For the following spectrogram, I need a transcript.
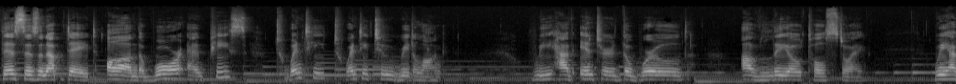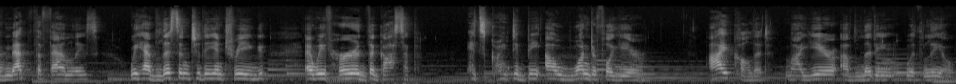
This is an update on the War and Peace 2022 read along. We have entered the world of Leo Tolstoy. We have met the families, we have listened to the intrigue, and we've heard the gossip. It's going to be a wonderful year. I call it my year of living with Leo.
